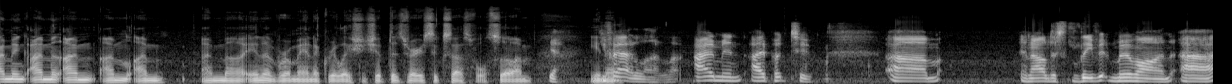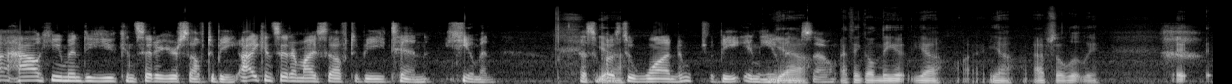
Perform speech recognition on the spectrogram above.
I'm in, I'm I'm I'm I'm I'm uh, in a romantic relationship that's very successful. So I'm Yeah, You you've know. had a lot of luck. I'm in. I put two, um, and I'll just leave it and move on. Uh, how human do you consider yourself to be? I consider myself to be ten human, as opposed Yeah. to one, which would be inhuman. yeah. So, I think on the yeah yeah absolutely. It, all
